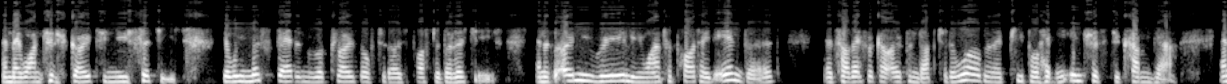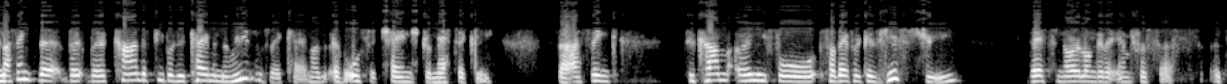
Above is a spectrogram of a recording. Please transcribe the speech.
and they wanted to go to new cities. So we missed that and we were closed off to those possibilities. And it's only really once apartheid ended that South Africa opened up to the world and that people had an interest to come here. And I think the, the, the kind of people who came and the reasons they came have, have also changed dramatically. So I think to come only for South Africa's history, that's no longer the emphasis. It's,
